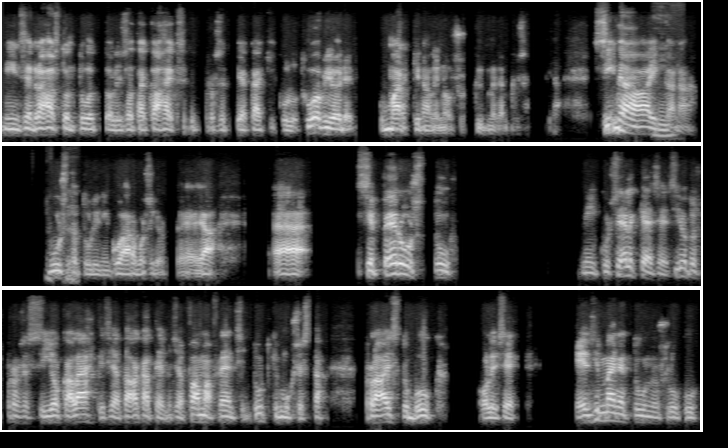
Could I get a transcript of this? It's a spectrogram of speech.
niin sen rahaston tuotto oli 180 prosenttia kaikki kulut huomioiden, kun markkina oli noussut 10 prosenttia. Sinä aikana mm. musta tuli niin kuin arvosijoittaja ja ää, se perustui niin kuin selkeäseen sijoitusprosessiin, joka lähti sieltä akateemisen Fama Friendsin tutkimuksesta. Price to book oli se ensimmäinen tunnusluku,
